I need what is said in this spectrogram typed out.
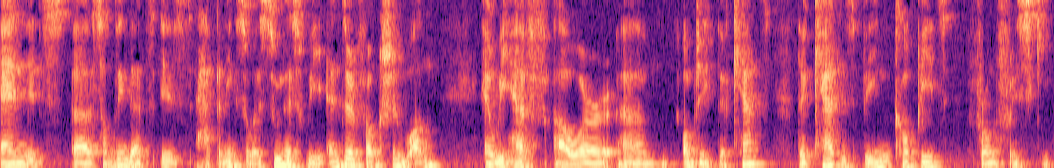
And it's uh, something that is happening. So as soon as we enter function 1, and we have our um, object the cat. The cat is being copied from Frisky.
